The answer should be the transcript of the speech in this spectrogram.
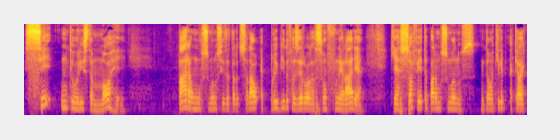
se um terrorista morre, para um muçulmano sunita tradicional, é proibido fazer oração funerária, que é só feita para muçulmanos. Então, aquele, aquela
